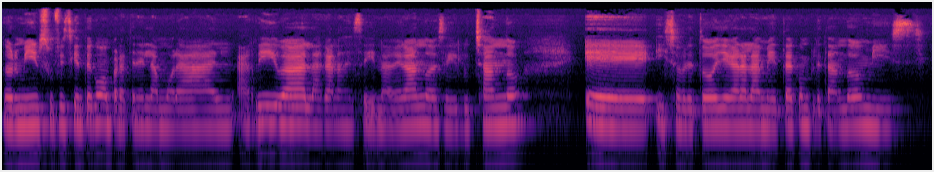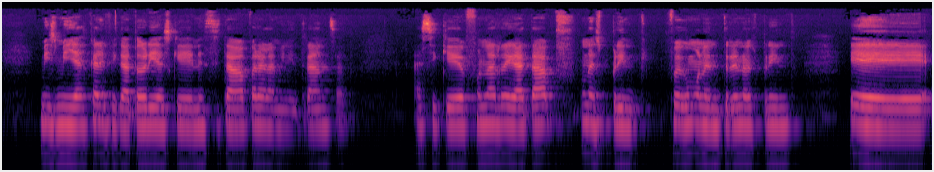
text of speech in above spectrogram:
dormir suficiente como para tener la moral arriba, las ganas de seguir navegando, de seguir luchando eh, y sobre todo llegar a la meta completando mis, mis millas calificatorias que necesitaba para la mini transat. Así que fue una regata, un sprint, fue como un entreno sprint. Eh,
